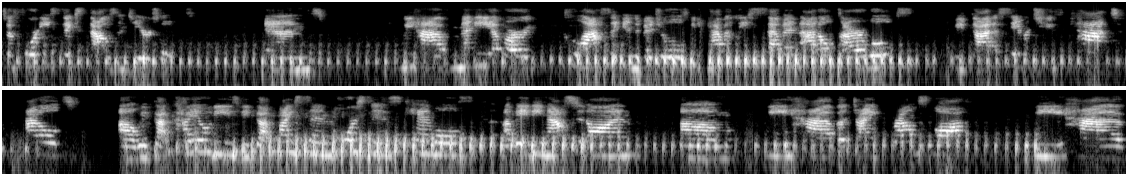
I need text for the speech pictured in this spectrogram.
to 46,000 years old. And we have many of our classic individuals. We have at least seven adult dire wolves. We've got a saber-toothed cat adult. Uh, we've got coyotes. We've got bison, horses, camels, a baby mastodon. Um, we have a giant ground sloth. We have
